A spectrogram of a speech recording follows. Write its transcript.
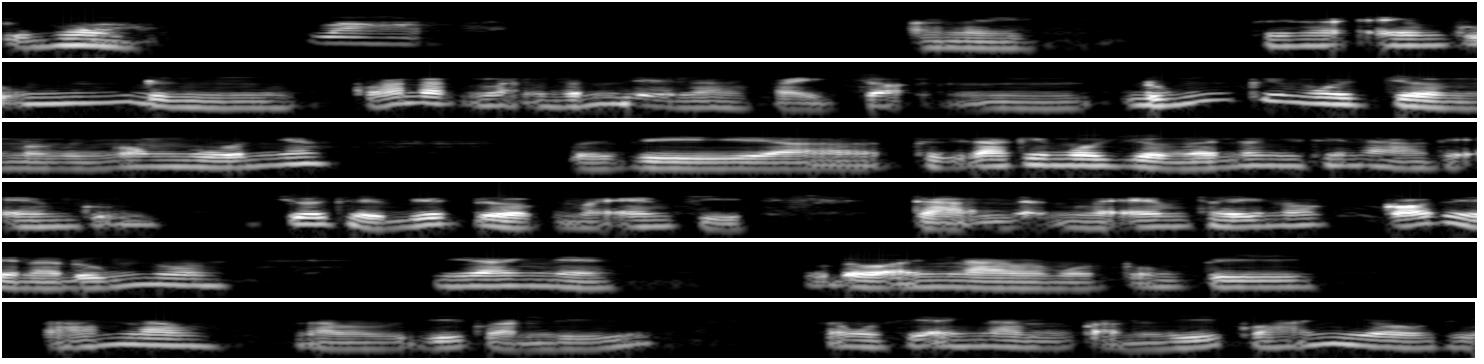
Đúng không? Vâng ạ. à này thế là em cũng đừng quá đặt nặng vấn đề là phải chọn đúng cái môi trường mà mình mong muốn nhé bởi vì uh, thực ra cái môi trường ấy nó như thế nào thì em cũng chưa thể biết được mà em chỉ cảm nhận và em thấy nó có thể là đúng thôi như anh này. Lúc đầu anh làm ở một công ty 8 năm, làm ở vị trí quản lý. Xong rồi khi anh làm quản lý quá nhiều thì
